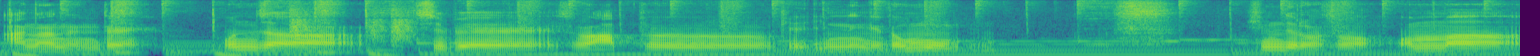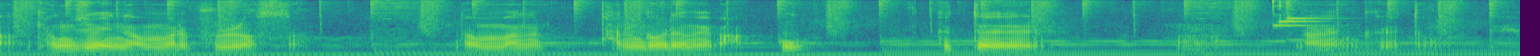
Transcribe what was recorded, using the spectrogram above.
안 하는데 혼자 집에서 아프게 있는 게 너무 힘들어서 엄마 경주에 있는 엄마를 불렀어. 엄마는 단걸음에 맞고 그때 어, 나는 그랬던 것 같아.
